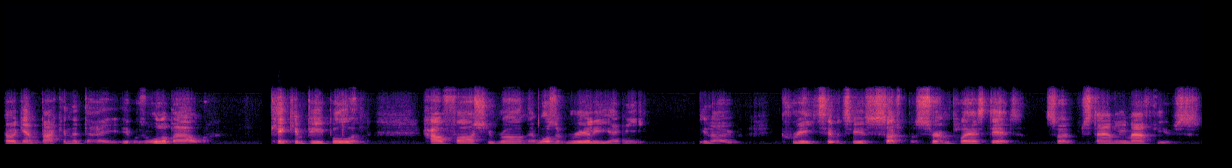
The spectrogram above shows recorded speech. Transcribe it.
know, again, back in the day, it was all about kicking people and how fast you run. There wasn't really any, you know, creativity as such, but certain players did. So Stanley Matthews,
